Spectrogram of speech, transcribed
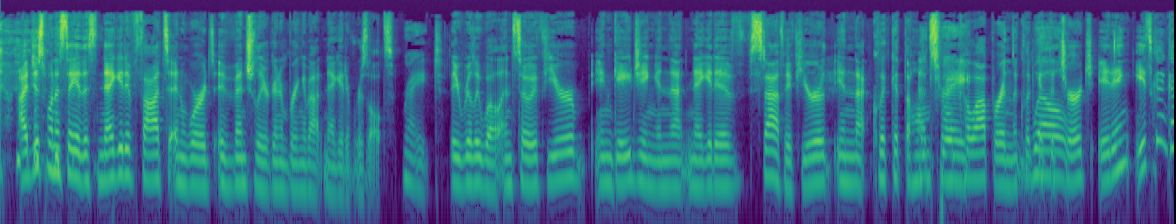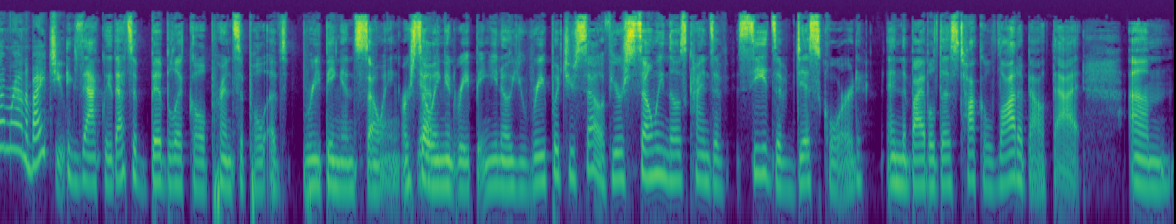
I just want to say this negative thoughts and words eventually are going to bring about negative results. Right. They really will. And so if you're engaging in that negative stuff, if you're in that click at the homeschool right. co-op or in the click at the church, it ain't, it's going to come around and bite you. Exactly. That's a biblical principle of reaping and sowing or sowing and reaping. You know, you reap what you sow. If you're sowing those kinds of seeds of discord, and the Bible does talk a lot about that, um,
